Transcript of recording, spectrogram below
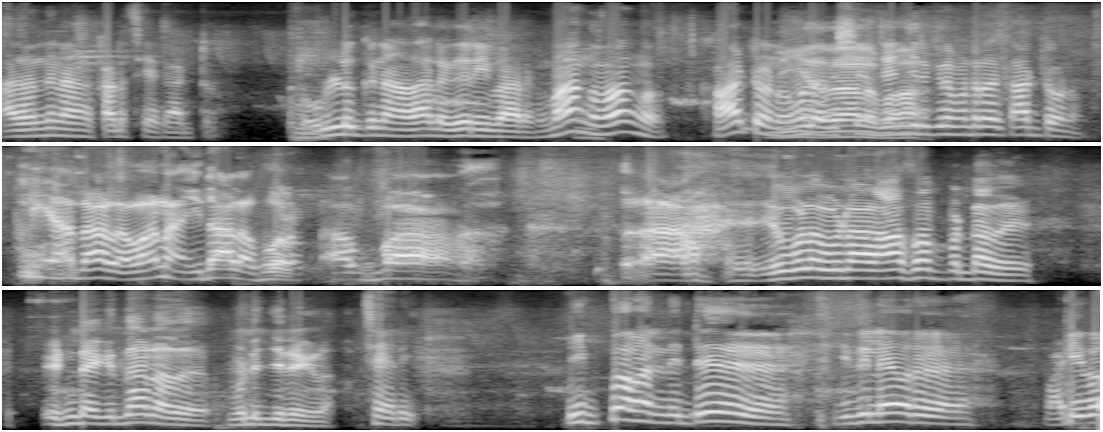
அதை வந்து நாங்க கடைசியா காட்டுறோம் உள்ளுக்கு நான் அதால ஏறி வரேன். வாங்க வாங்க. காட்டணும். இவ்வளவு அதால விஷயம் வா. செஞ்சிருக்கிறோம்ன்றதை காட்டணும். நீ அதால வேணா இதால போறேன். அப்பா. இவ்வளவு நாள் ஆசைப்பட்டது. இன்றைக்கு தான் அது முடிஞ்சிருக்கலாம் சரி. இப்போ வந்துட்டு இதுல ஒரு வடிவா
